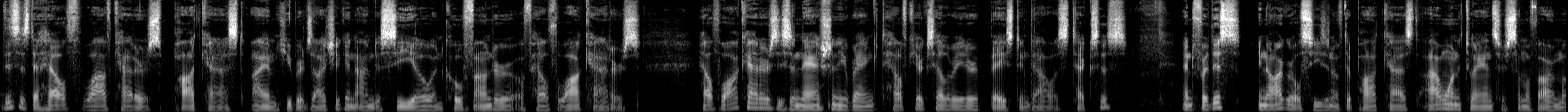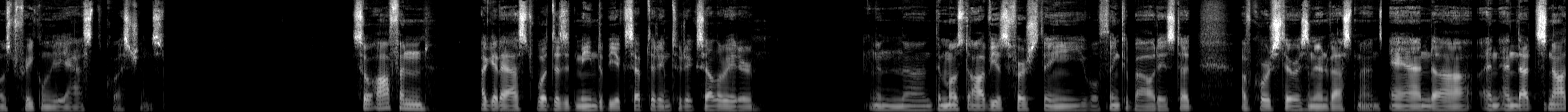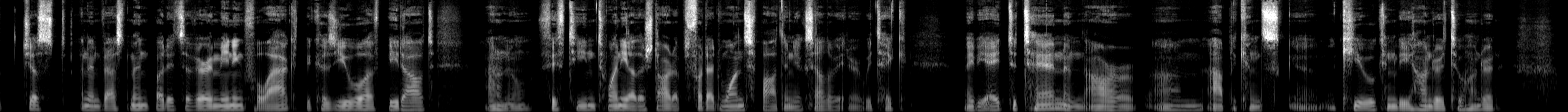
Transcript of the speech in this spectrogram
This is the Health Wildcatters podcast. I am Hubert Zajicek and I'm the CEO and co-founder of Health Wildcatters. Health Wildcatters is a nationally ranked healthcare accelerator based in Dallas, Texas. And for this inaugural season of the podcast, I wanted to answer some of our most frequently asked questions. So often I get asked, what does it mean to be accepted into the accelerator? And uh, the most obvious first thing you will think about is that, of course, there is an investment, and uh, and and that's not just an investment, but it's a very meaningful act because you will have beat out, I don't know, 15, 20 other startups for that one spot in the accelerator. We take maybe eight to ten, and our um, applicants uh, queue can be 100, 200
